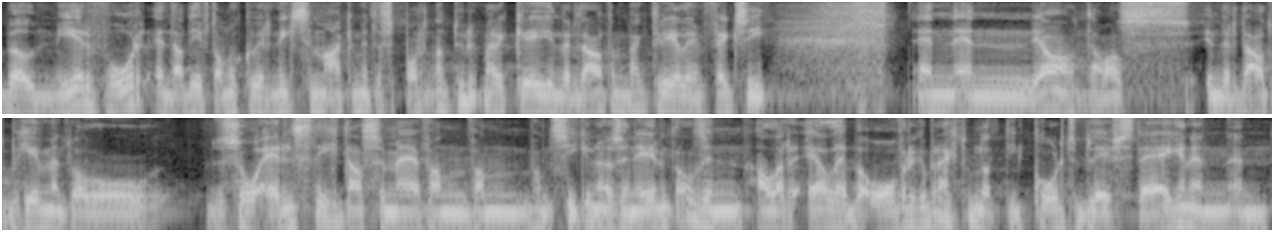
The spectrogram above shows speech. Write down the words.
wel meer voor. En dat heeft dan ook weer niks te maken met de sport natuurlijk. Maar ik kreeg inderdaad een bacteriële infectie. En, en ja, dat was inderdaad op een gegeven moment wel zo ernstig dat ze mij van, van, van het ziekenhuis in Herentals in allerijl hebben overgebracht, omdat die koorts bleef stijgen en, en,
